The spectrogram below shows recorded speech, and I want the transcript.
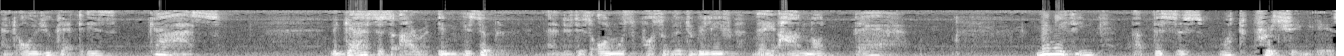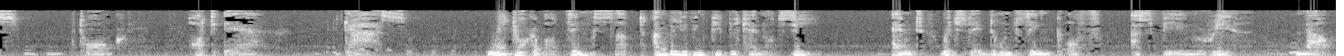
and all you get is gas. The gases are invisible and it is almost possible to believe they are not there. Many think that this is what preaching is mm-hmm. talk, hot air, gas. We talk about things that unbelieving people cannot see and which they don't think of as being real. Now,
